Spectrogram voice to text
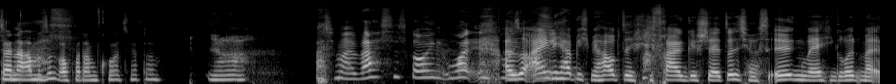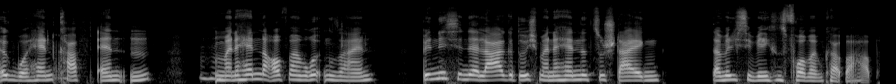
Deine mal, Arme was? sind auch verdammt kurz, Jette. Ja. Warte mal, was ist going, what is going Also eigentlich habe ich mir hauptsächlich die Frage gestellt, soll ich aus irgendwelchen Gründen mal irgendwo handcuffed enden Mhm. und meine Hände auf meinem Rücken sein? Bin ich in der Lage, durch meine Hände zu steigen, damit ich sie wenigstens vor meinem Körper habe?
